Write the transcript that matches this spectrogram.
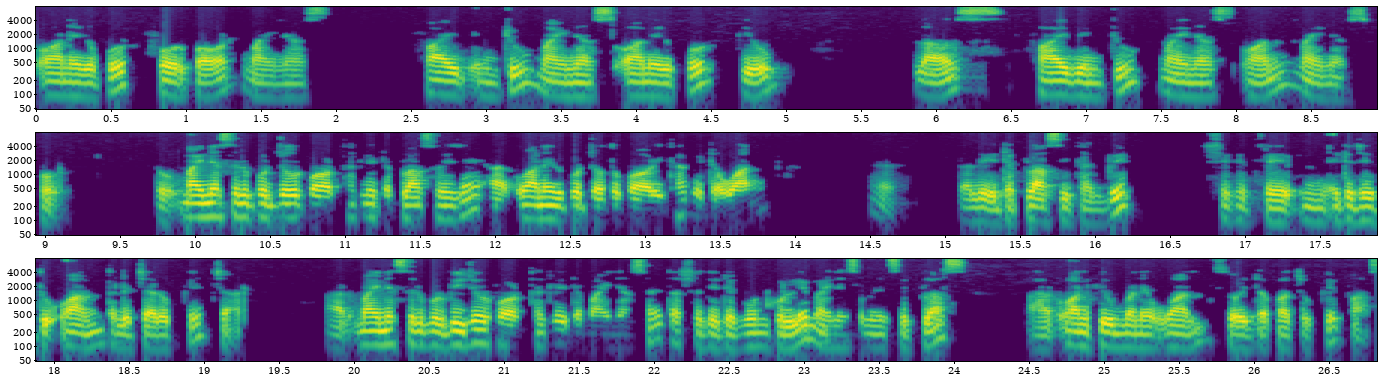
ওয়ানের উপর four power minus five into minus ওয়ানের উপর cube plus five into minus one minus four তো মাইনাসের উপর জোর পাওয়ার থাকলে এটা প্লাস হয়ে যায়, আর ওয়ানের উপর যত পাওয়ারই থাক, এটা ওয়ান হ্যাঁ? তাহলে এটা প্লাসই থাকবে। সেক্ষেত্রে এটা যেহেতু ওয়ান তাহলে চারককে চার। আর মাইনাসের উপর বিজোড় পাওয়ার থাকলে এটা মাইনাস হয়, তার সাথে এটা গুণ করলে মাইনাস মাইনাসে প্লাস আর ওয়ান কিউব মানে ওয়ান সো এটা পাঁচককে পাঁচ।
